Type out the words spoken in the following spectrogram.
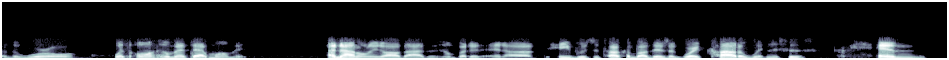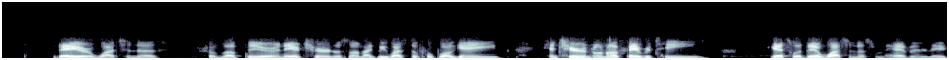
of the world was on him at that moment. And not only all the eyes of him, but in uh, Hebrews to talk about there's a great cloud of witnesses, and they are watching us from up there, and they're cheering us on like we watch the football game and cheering on our favorite team. Guess what? They're watching us from heaven, and they're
